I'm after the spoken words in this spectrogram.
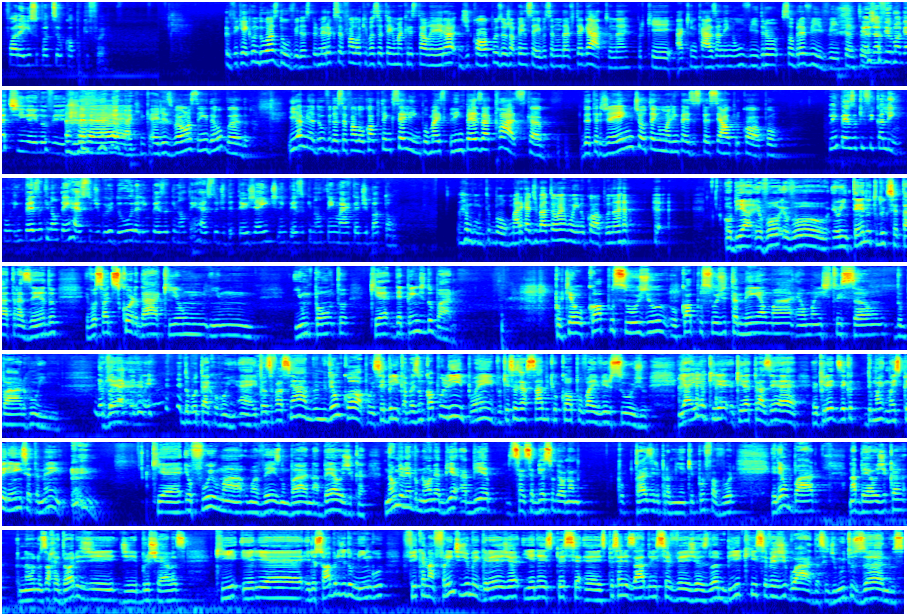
Fora isso, pode ser o copo que for. Eu fiquei com duas dúvidas. Primeiro que você falou que você tem uma cristaleira de copos, eu já pensei, você não deve ter gato, né? Porque aqui em casa nenhum vidro sobrevive. Tanto... Eu já vi uma gatinha aí no vídeo. é, aqui, eles vão assim derrubando. E a minha dúvida, você falou, o copo tem que ser limpo, mas limpeza clássica, detergente ou tem uma limpeza especial para o copo? Limpeza que fica limpo, limpeza que não tem resto de gordura, limpeza que não tem resto de detergente, limpeza que não tem marca de batom. Muito bom. Marca de batom é ruim no copo, né? Ô Bia, eu vou, eu vou, eu entendo tudo que você está trazendo. Eu vou só discordar aqui um, em, um, em um ponto que é depende do bar. Porque o copo sujo, o copo sujo também é uma, é uma instituição do bar ruim. Do boteco é, ruim. Do boteco ruim. É, então você fala assim: ah, me vê um copo. E você brinca, mas um copo limpo, hein? Porque você já sabe que o copo vai vir sujo. E aí eu queria, eu queria trazer, é, eu queria dizer que eu tenho uma, uma experiência também. Que é, eu fui uma, uma vez num bar na Bélgica, não me lembro o nome, a Bia, a Bia se a Bia souber o nome, traz ele para mim aqui, por favor. Ele é um bar na Bélgica, no, nos arredores de, de Bruxelas, que ele é ele só abre de domingo, fica na frente de uma igreja e ele é, especia, é especializado em cervejas lambique e cerveja de guarda, assim, de muitos anos.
